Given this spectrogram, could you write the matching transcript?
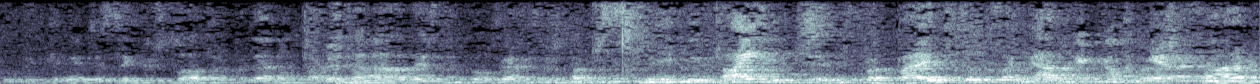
publicamente. Eu sei que estou a atrapalhar, não está a gastar nada desta conversa, mas está a perceber. Vai, cheio de papéis, estou sacado, o que é que ela quer agora?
